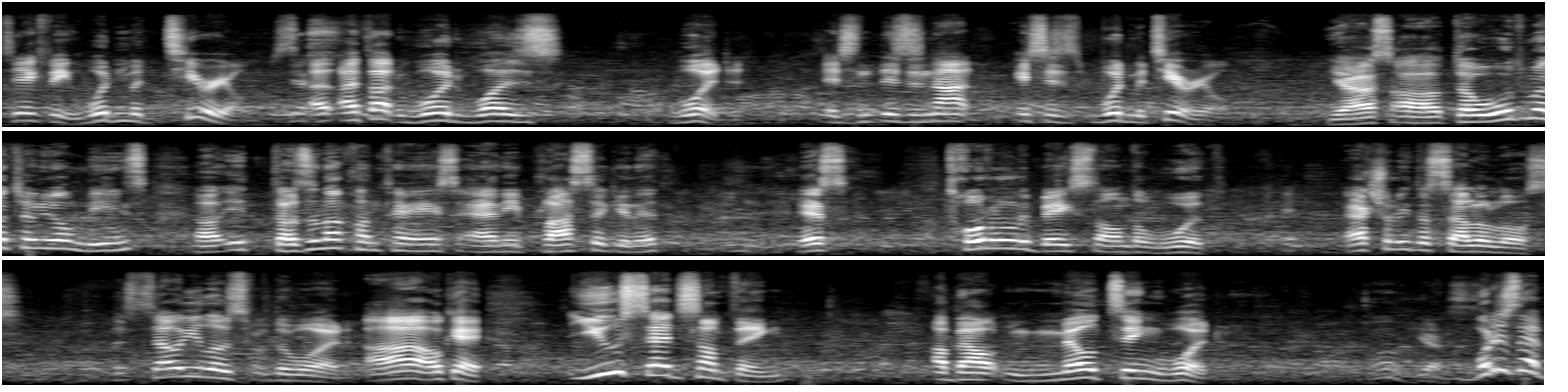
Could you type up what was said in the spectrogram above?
CXP, wood material. Yes. I, I, thought wood was wood. It's, this is not, this is wood material. Yes, uh, the wood material means uh, it does not contain any plastic in it. It's totally based on the wood. Actually, the cellulose. The cellulose of the wood. Ah, okay. You said something about melting wood. Oh, yes. What is that?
